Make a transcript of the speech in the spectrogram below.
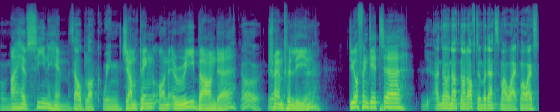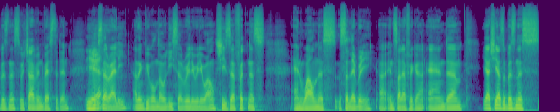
Oh no. I have seen him Cell block wing. jumping on a rebounder Oh. Yeah. trampoline. Yeah. Do you often get? Uh, Yeah, no, not not often, but that's my wife. My wife's business, which I've invested in. Yeah. Lisa Raleigh. I think people know Lisa really, really well. She's a fitness and wellness celebrity uh, in South Africa, and um, yeah, she has a business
